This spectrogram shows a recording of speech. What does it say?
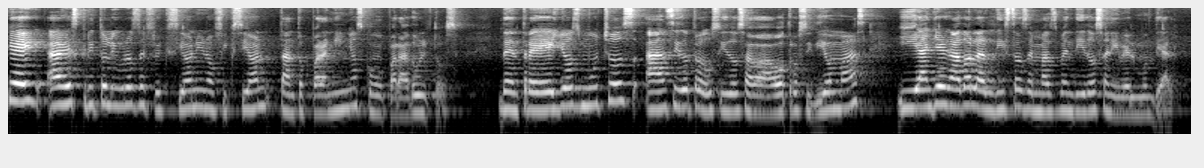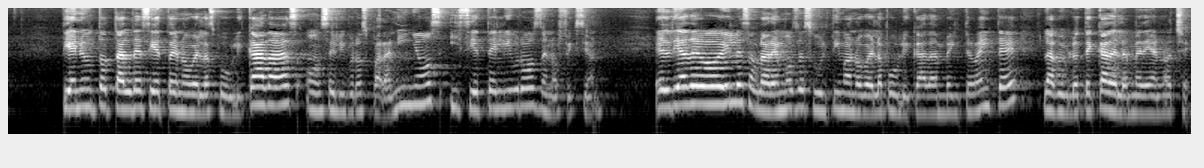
Haig ha escrito libros de ficción y no ficción, tanto para niños como para adultos. De entre ellos, muchos han sido traducidos a otros idiomas y han llegado a las listas de más vendidos a nivel mundial. Tiene un total de siete novelas publicadas, 11 libros para niños y 7 libros de no ficción. El día de hoy les hablaremos de su última novela publicada en 2020, La Biblioteca de la Medianoche,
